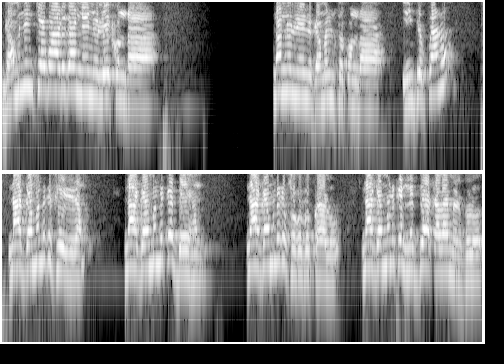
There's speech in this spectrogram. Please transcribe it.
గమనించేవాడుగా నేను లేకుండా నన్ను నేను గమనించకుండా ఏం చెప్తాను? నా గమనిక శరీరం నా గమనిక దేహం నా గమనిక సుఖ దుఃఖాలు నా గమనిక నిద్ర కళా మెరుకులు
